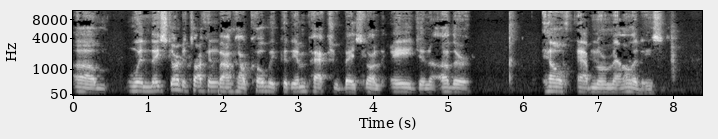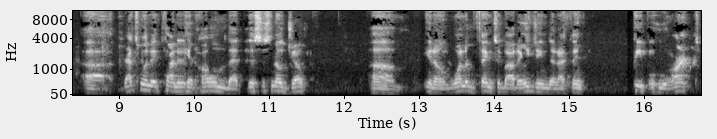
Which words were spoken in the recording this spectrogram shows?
Um, when they started talking about how COVID could impact you based on age and other health abnormalities, uh, that's when it kind of hit home that this is no joke. Um, you know, one of the things about aging that I think people who aren't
